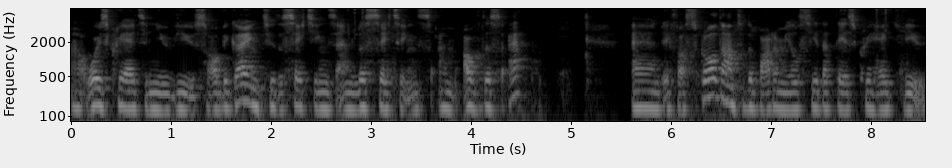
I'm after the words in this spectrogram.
I always create a new view. So I'll be going to the settings and list settings um, of this app. And if I scroll down to the bottom, you'll see that there's create view.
